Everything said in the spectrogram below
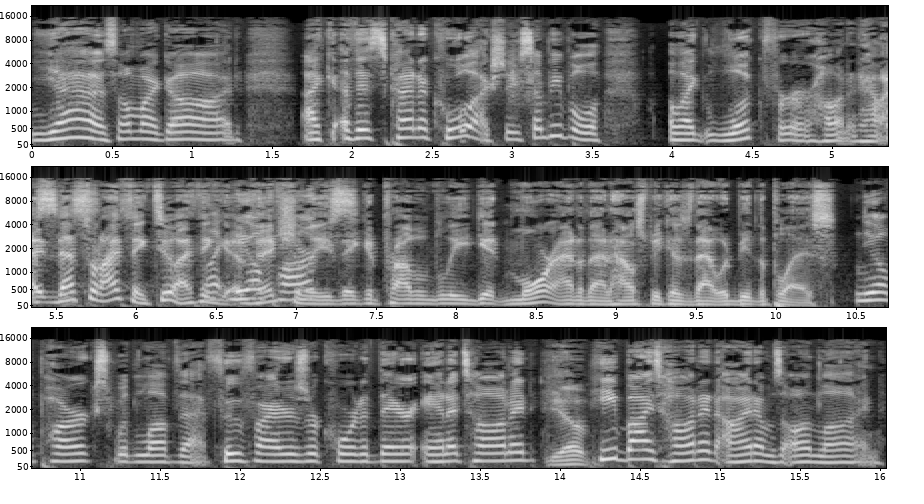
Yes. Oh my God. I, c- it's kind of cool, actually. Some people like look for haunted I, that's what I think too. I think Like eventually Parks? they could probably get more out of that house because that would be the place. Neil Parks would love that. Foo Fighters recorded there, and it's haunted. Yep. He buys haunted items online.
